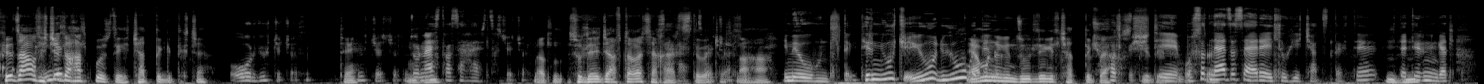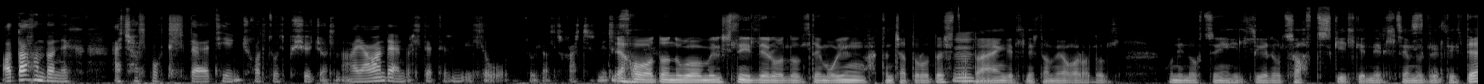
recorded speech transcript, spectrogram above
Тэр заавал хичээл байх албагүй үстэй чаддаг гэдэг чинь. өөр юу ч хийж болно. Тий. Юу ч хийж болно. Зүгээр найстгаа сайхан харилцах байж болно. Болно. Эсвэл ээж автайгаа сайхан харцдаг байж болно. Ахаа. Эмээ өвөө хүндэлдэг. Тэр нь юу ч юу юу гэдэг Ямар нэгэн зүйлийг л чаддаг байх хэрэгтэй тийм. гэдэг. Бусад найзаасаа арай илүү хийж чаддаг тий. Гэтэ тэр нь ингээл одоохондоо нэг ач холбогдолтой тийм чухал зүйл биш үеж болно. А явандаа амьдрал дээр тэр нь илүү зүйл болж гарч ирнэ л. Яг одоо нөгөө мэрэгжлийн хэлээр бол тийм уян хатан чадварууд байна шүү дээ. Одоо англи нэр томьёогоор бол хүний нөөцийн хэллэгээр бол soft skill гэж нэрлэлсэн юмнууд байдаг те.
